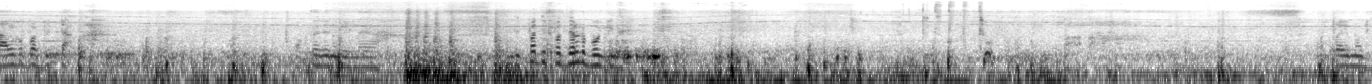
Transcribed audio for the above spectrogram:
ತಾಲೂಕುಪ್ಪ ಬಿಟ್ಟ. ಇದ್ದೀನಿ ಇಲ್ಲ ಒಂದು ಇಪ್ಪತ್ತು ಇಪ್ಪತ್ತೆರಡು ಹೋಗಿದೆ ಟ್ರೈ ನೋಡಿ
